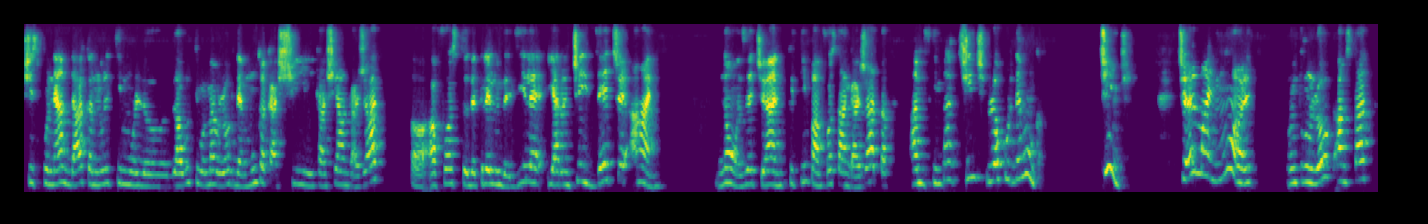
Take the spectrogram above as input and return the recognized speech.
Și spuneam, da, că în ultimul, uh, la ultimul meu loc de muncă, ca și, ca și angajat, uh, a fost de 3 luni de zile, iar în cei 10 ani, 9-10 ani, cât timp am fost angajată, am schimbat 5 locuri de muncă. 5! Cel mai mult într-un loc am stat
